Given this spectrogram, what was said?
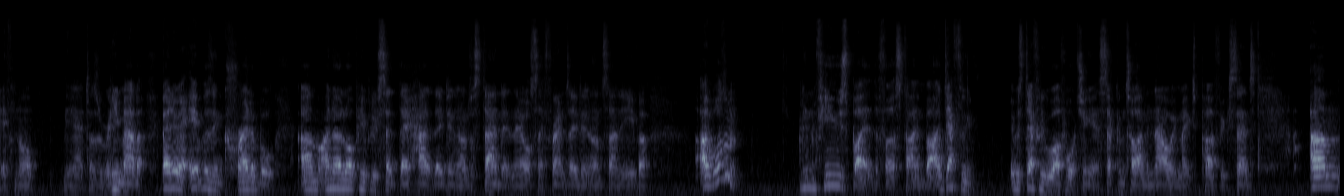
If not, yeah, it doesn't really matter. But anyway, it was incredible. Um, I know a lot of people who said they had they didn't understand it, and they also friends they didn't understand it either. I wasn't confused by it the first time, but I definitely it was definitely worth watching it a second time, and now it makes perfect sense. Um,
